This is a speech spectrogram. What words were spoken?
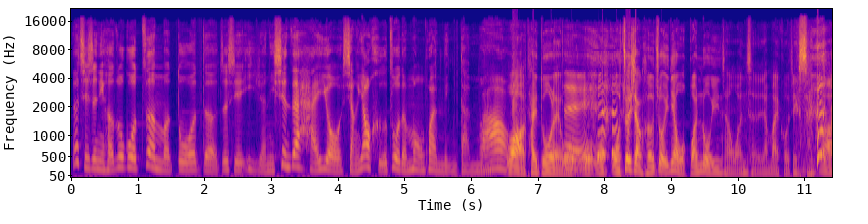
那其实你合作过这么多的这些艺人，你现在还有想要合作的梦幻名单吗？哇，太多了！我我我我最想合作，一定要我关洛音才完成，像 Michael Jackson 啊、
